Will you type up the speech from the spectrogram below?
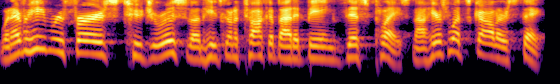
whenever he refers to Jerusalem, he's going to talk about it being this place. Now, here's what scholars think.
